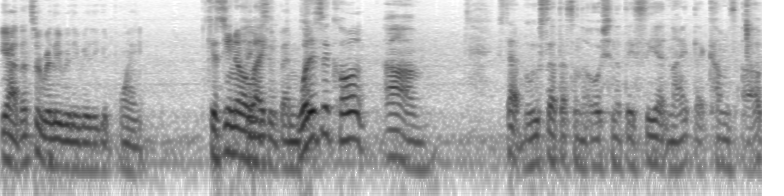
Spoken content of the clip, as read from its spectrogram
yeah, that's a really, really, really good point. Because you know, Things like been- what is it called? Um, it's that blue stuff that's in the ocean that they see at night that comes up.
